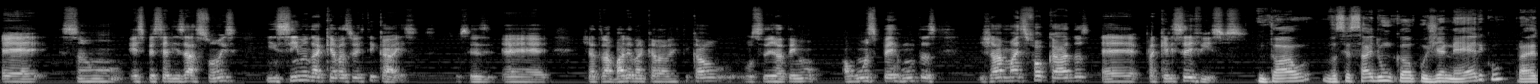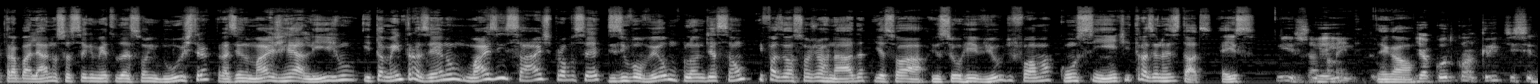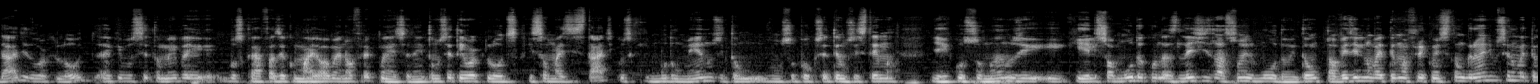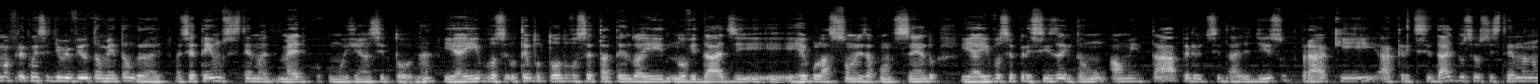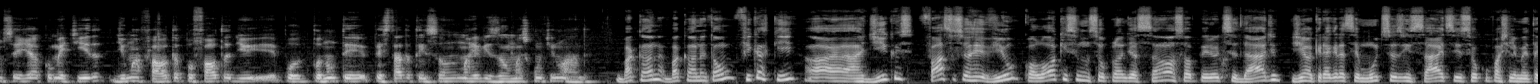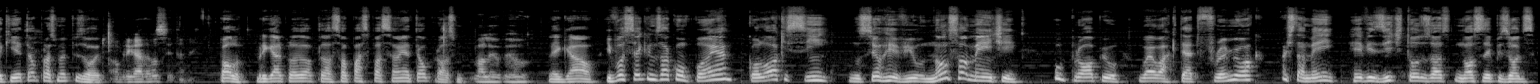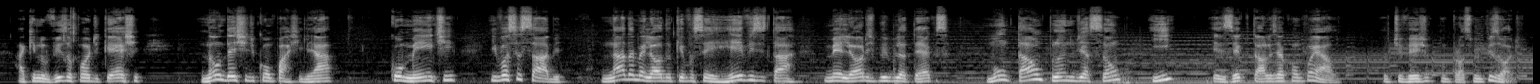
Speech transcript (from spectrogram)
é, são especializações em cima daquelas verticais. Se você é, já trabalha naquela vertical, você já tem algumas perguntas já mais focadas é, para aqueles serviços. Então você sai de um campo genérico para trabalhar no seu segmento da sua indústria, trazendo mais realismo e também trazendo mais insights para você desenvolver um plano de ação e fazer a sua jornada e, a sua, e o seu review de forma consciente e trazendo resultados. É isso? Isso, Exatamente. e aí, Legal. de acordo com a criticidade do workload, é que você também vai buscar fazer com maior ou menor frequência. Né? Então você tem workloads que são mais estáticos, que mudam menos. Então vamos supor que você tem um sistema de recursos humanos e, e que ele só muda quando as legislações mudam. Então talvez ele não vai ter uma frequência tão grande, você não vai ter uma frequência de review também tão grande. Mas você tem um sistema médico, como o Jean citou, né? E aí você, o tempo todo você está tendo aí novidades e, e, e regulações acontecendo. E aí você precisa então aumentar a periodicidade disso para que a criticidade do seu sistema não seja acometida de uma falta por falta de por, por não ter prestado atenção numa revisão mais continuada. Bacana, bacana. Então fica aqui as dicas, faça o seu review, coloque isso no seu plano de ação, a sua periodicidade. Jean, eu queria agradecer muito seus insights e seu compartilhamento aqui. Até o próximo episódio. Obrigado a você também. Paulo, obrigado pela, pela sua participação e até o próximo. Valeu, Verro. Legal. E você que nos acompanha, coloque sim no seu review não somente o próprio Well Architect Framework, mas também revisite todos os nossos episódios aqui no Visual Podcast. Não deixe de compartilhar, comente e você sabe, nada melhor do que você revisitar melhores bibliotecas, montar um plano de ação e executá-los e acompanhá-lo. Eu te vejo no próximo episódio.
